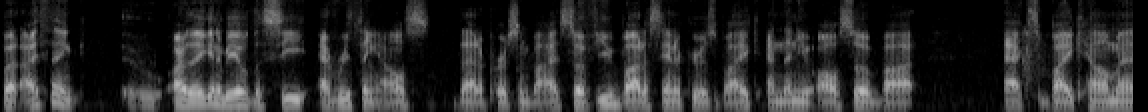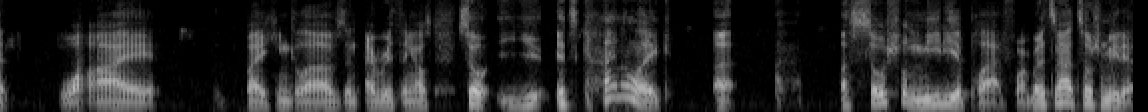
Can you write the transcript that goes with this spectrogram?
but I think are they going to be able to see everything else that a person buys? So if you bought a Santa Cruz bike and then you also bought X bike helmet, Y biking gloves, and everything else, so you it's kind of like a a social media platform, but it's not social media.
